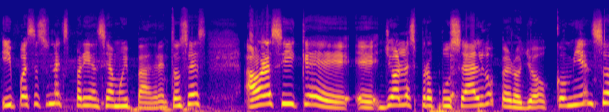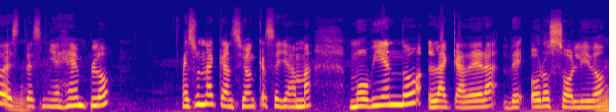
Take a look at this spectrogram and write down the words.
Y pues es una experiencia muy padre. Entonces, ahora sí que eh, yo les propuse algo, pero yo comienzo, este es mi ejemplo. Es una canción que se llama Moviendo la cadera de oro sólido.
